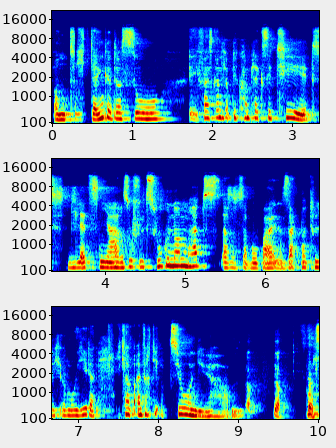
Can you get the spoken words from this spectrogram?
Und ich denke, dass so ich weiß gar nicht, ob die Komplexität die letzten Jahre so viel zugenommen hat. Also, wobei, sagt natürlich irgendwo jeder. Ich glaube einfach die Optionen, die wir haben. Ja, ja das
